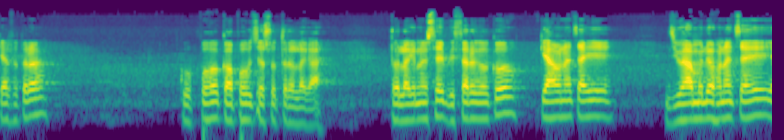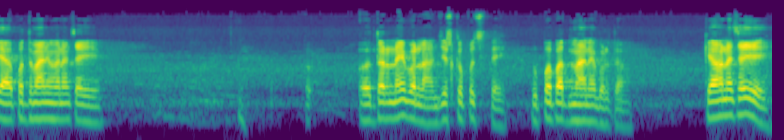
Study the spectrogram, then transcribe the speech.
क्या सूत्र? कुपोह कपोच सूत्र लगा। तो लगने से विसर्ग को क्या होना चाहिए? जीवा मूल्य होना चाहिए या उपद्मानी होना चाहिए? उधर नहीं बोलना, जिसको पूछते उप उपपद्माने बोलते हो। क्या होना चाहिए?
